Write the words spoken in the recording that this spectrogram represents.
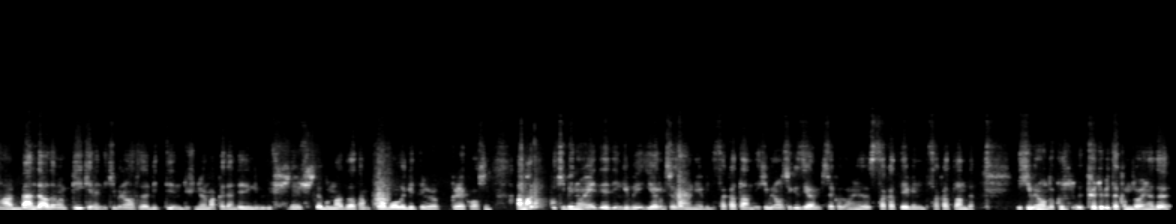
Abi ben de adamın peakinin 2016'da bittiğini düşünüyorum. Hakikaten dediğin gibi 3 işten 3 işte bunlar zaten Pro Bowl'a gitti Greg olsun. Ama 2017 dediğin gibi yarım sezon oynayabildi. Sakatlandı. 2018 yarım sezon oynadı. Sakatlayabildi. Sakatlandı. 2019 kötü bir takımda oynadı.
